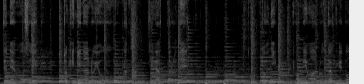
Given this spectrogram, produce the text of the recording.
ってねもしちょっと気になるような感じだったらね本当に興味はあるんだけど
